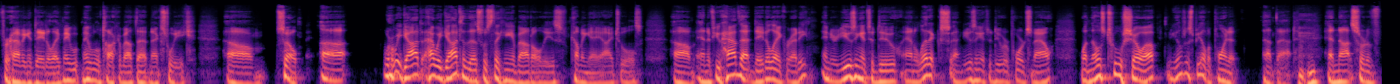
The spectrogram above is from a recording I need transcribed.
for having a data lake. Maybe maybe we'll talk about that next week. Um, so uh, where we got how we got to this was thinking about all these coming AI tools. Um, and if you have that data lake ready and you're using it to do analytics and using it to do reports now, when those tools show up, you'll just be able to point it at that mm-hmm. and not sort of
